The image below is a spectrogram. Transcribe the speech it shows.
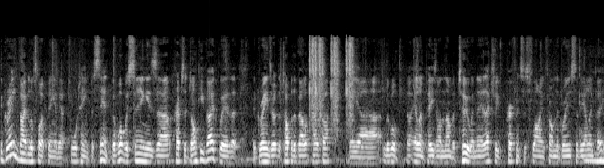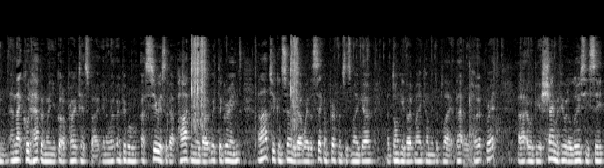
The Green vote looks like being about 14%, but what we're seeing is uh, perhaps a donkey vote where the, the Greens are at the top of the ballot paper, the uh, Liberal uh, LNP's on number two, and there's actually preferences flowing from the Greens to the LNP. Mm, And that could happen when you've got a protest vote. You know, when, when people are serious about parking their vote with the Greens and aren't too concerned about where the second preferences may go, a donkey vote may come into play. That will hurt Brett. Uh, it would be a shame if he were to lose his seat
